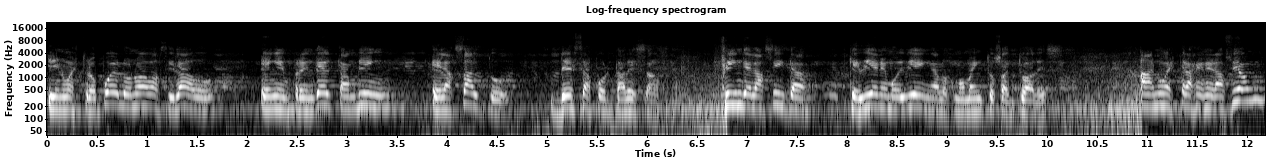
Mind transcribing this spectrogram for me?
Y nuestro pueblo no ha vacilado en emprender también el asalto de esa fortaleza. Fin de la cita que viene muy bien a los momentos actuales. A nuestra generación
